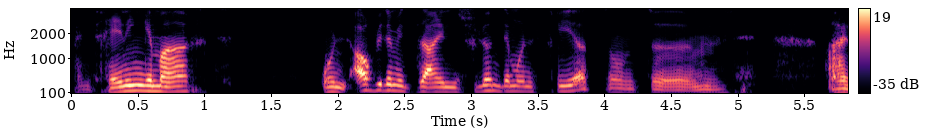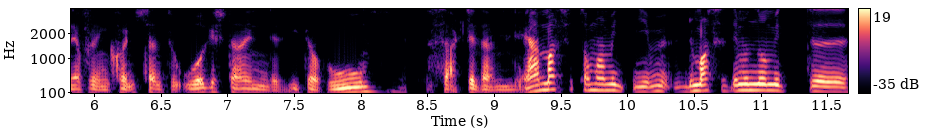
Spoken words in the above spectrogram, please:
ein Training gemacht und auch wieder mit seinen Schülern demonstriert. Und ähm, einer von den Konstanzer Urgesteinen, der Dieter Ruh, sagte dann, ja, mach das doch mal mit, du machst das immer nur mit, äh,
